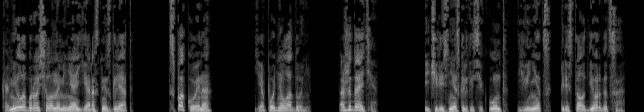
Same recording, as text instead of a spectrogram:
Камила бросила на меня яростный взгляд. «Спокойно». Я поднял ладонь. «Ожидайте». И через несколько секунд юнец перестал дергаться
